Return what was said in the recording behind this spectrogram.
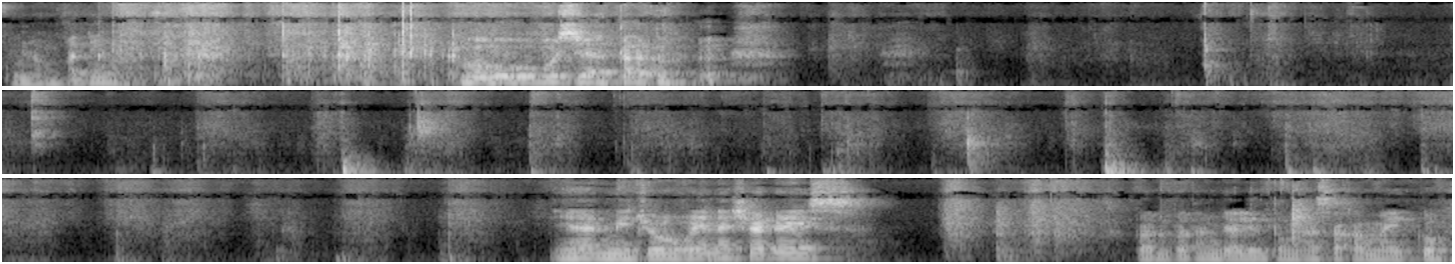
Kulang pa din. Mauubos yata to. Yan, medyo okay na siya guys. Paano ba tanggalin tong nasa kamay ko?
